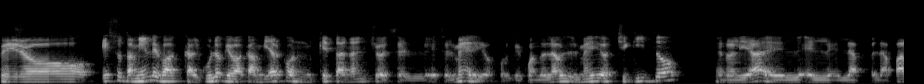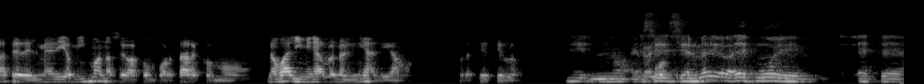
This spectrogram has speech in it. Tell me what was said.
Pero eso también les va, calculo que va a cambiar con qué tan ancho es el, es el medio, porque cuando el, el medio es chiquito, en realidad la, parte del medio mismo no se va a comportar como, no va a eliminar lo no lineal, digamos, por así decirlo. si, el medio es muy, este,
